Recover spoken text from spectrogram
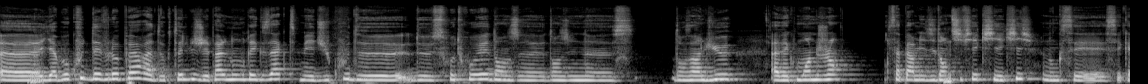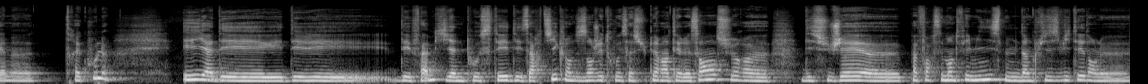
Euh, il y a beaucoup de développeurs à Doctolib, j'ai pas le nombre exact, mais du coup, de, de se retrouver dans, euh, dans, une, dans un lieu avec moins de gens, ça permet d'identifier qui est qui. Donc, c'est quand même très cool. Et il y a des, des, des, femmes qui viennent poster des articles en disant j'ai trouvé ça super intéressant sur euh, des sujets euh, pas forcément de féminisme mais d'inclusivité dans le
